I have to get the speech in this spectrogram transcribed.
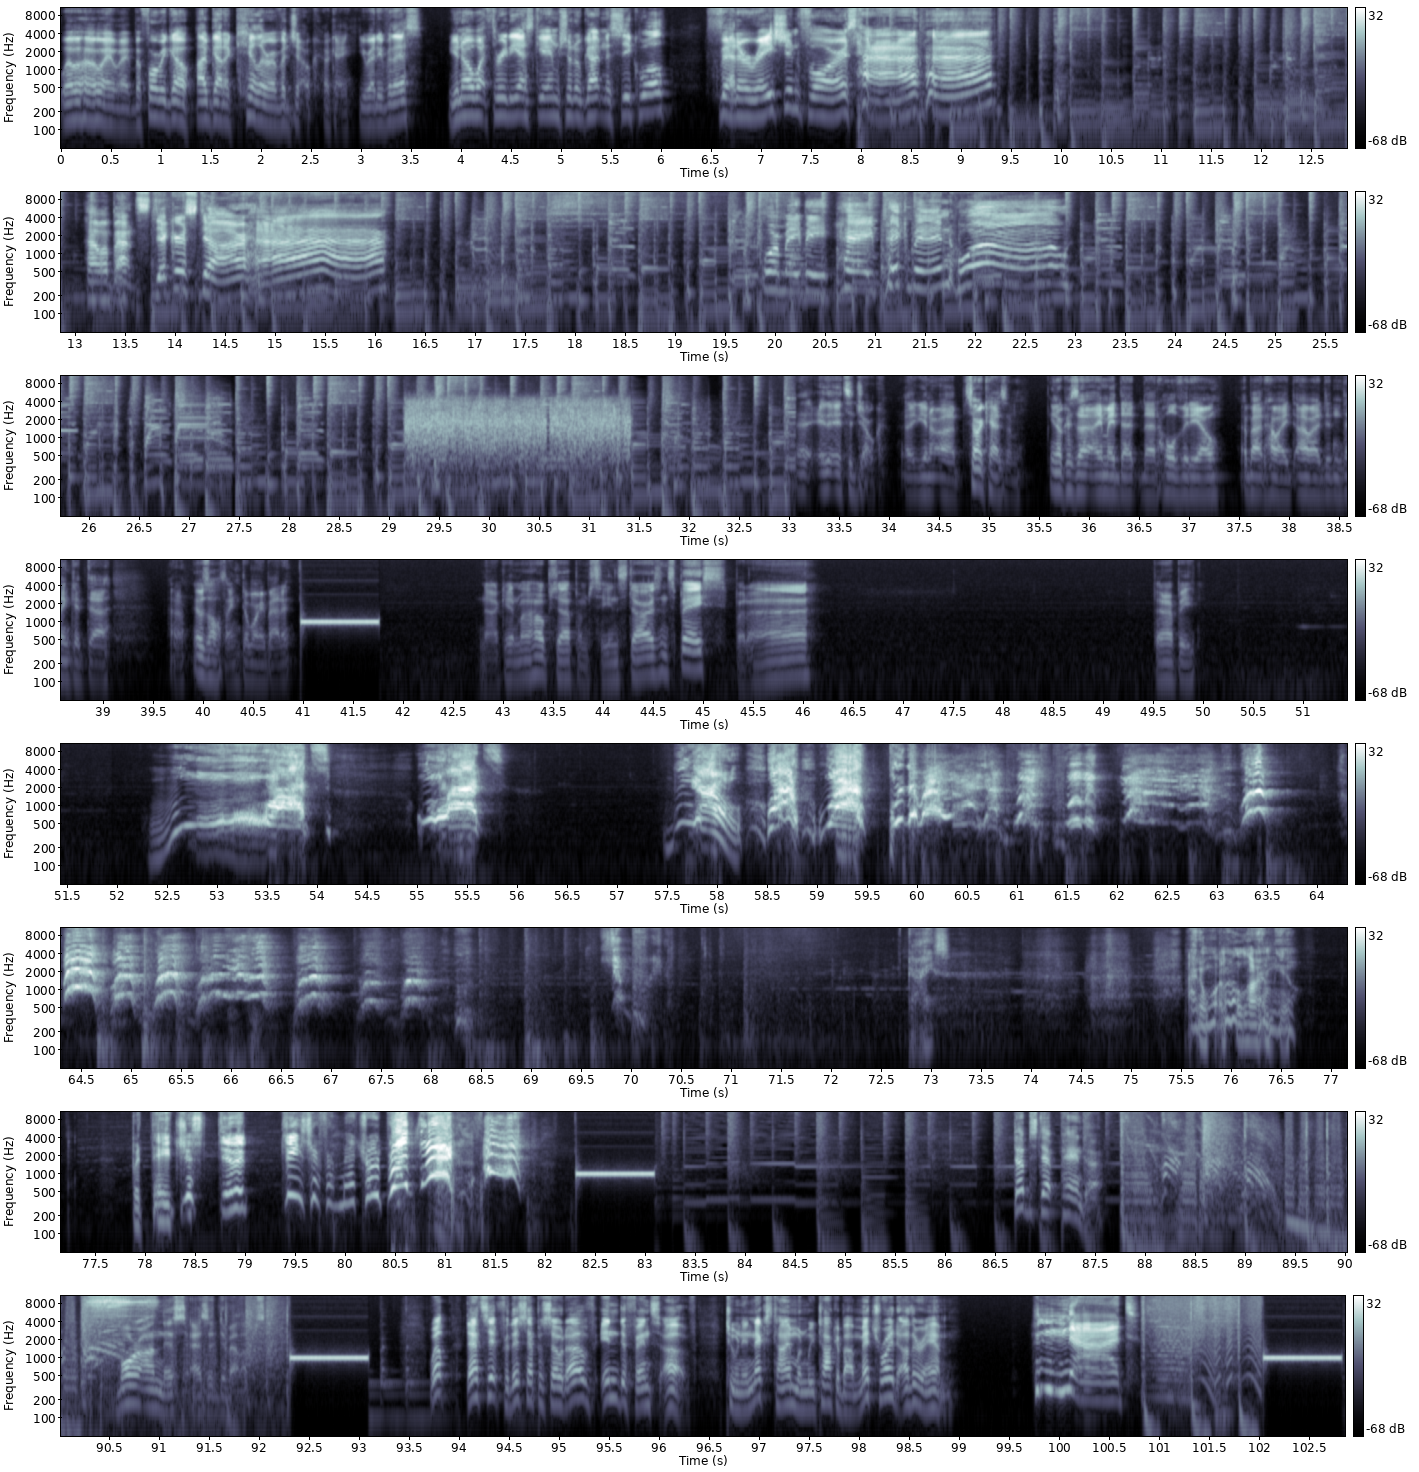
Wait, wait, wait, wait, wait. Before we go, I've got a killer of a joke. Okay, you ready for this? You know what 3DS game should have gotten a sequel? Federation Force. Ha ha. How about Sticker Star, huh? Or maybe, hey Pikmin, whoa! Uh, it- it's a joke, uh, you know, uh, sarcasm. You know, because I I made that, that whole video about how I how I didn't think it. Uh, I don't know, it was a whole thing. Don't worry about it. Not getting my hopes up. I'm seeing stars in space, but uh, better not be. What? What? No! Ah! What? I don't want to alarm you, but they just did a teaser for Metroid Prime 3! Ah! Dubstep Panda. More on this as it develops. Well, that's it for this episode of In Defense of. Tune in next time when we talk about Metroid Other M. Not!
